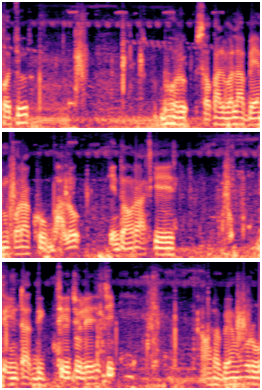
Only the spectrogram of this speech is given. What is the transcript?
প্রচুর। ভোর সকালবেলা ব্যায়াম করা খুব ভালো, কিন্তু আমরা আজকে তিনটার দিক থেকে চলে এসেছি। আমরা ব্যায়াম করব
